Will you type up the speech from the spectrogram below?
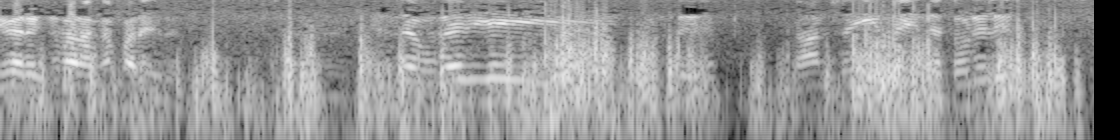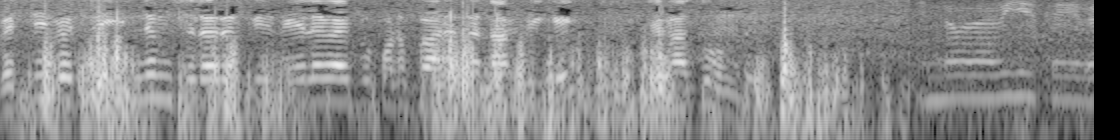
இவருக்கு வழங்கப்படுகிறது. இந்த உதவியை கொண்டு நான் செய்கின்ற இந்த தொழிலில் வெற்றி பெற்று இன்னும் சிலருக்கு வேலைவாய்ப்பு கொடுப்பார் என்ற நம்பிக்கை எனக்கு உண்டு. இந்த உதவியை செய்த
